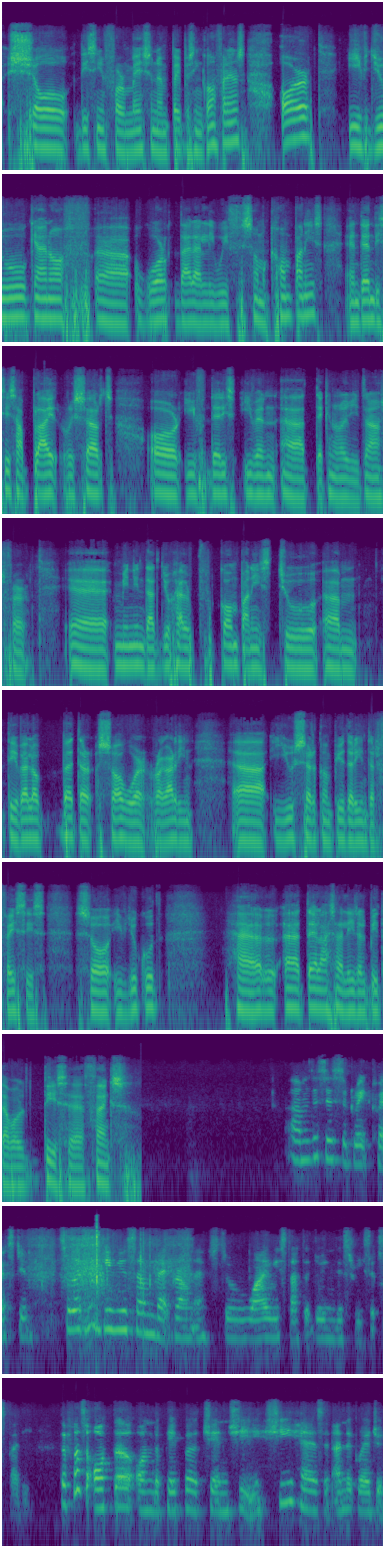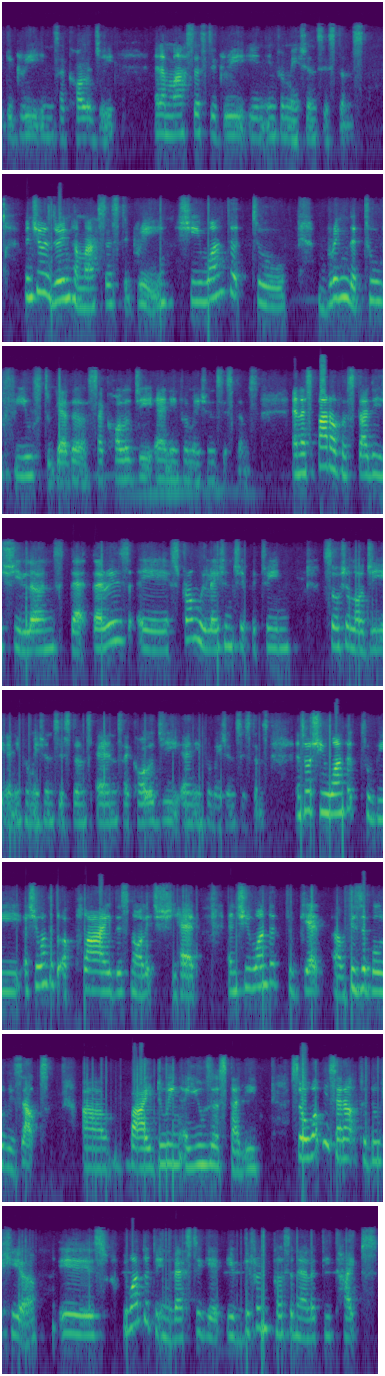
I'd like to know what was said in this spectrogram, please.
show this information and papers in conference, or if you kind of uh, work directly with some companies and then this is applied research or if there is even a technology transfer, uh, meaning that you help companies to um, develop better software regarding uh, user computer interfaces. So if you could help, uh, tell us a little bit about this, uh, thanks. Um, this is a great question. So let me give you some background as to why we started doing this research study. The first author on the paper, Chen Shi, she has an undergraduate degree in psychology and a master's degree in information systems. When she was doing her master's degree, she wanted to bring the two fields together, psychology and information systems. And as part of her study, she learned that there is a strong relationship between sociology and information systems and psychology and information systems. And so she wanted to be she wanted to apply this knowledge she had and she wanted to get uh, visible results uh, by doing a user study. So what we set out to do here is we wanted to investigate if different personality types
